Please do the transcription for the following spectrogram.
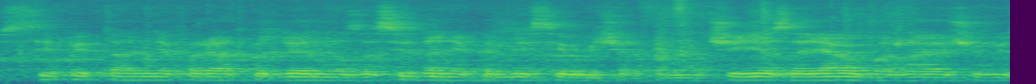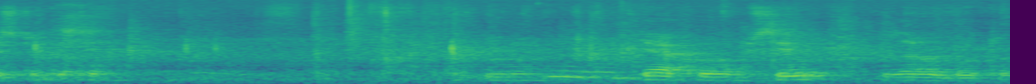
Всі питання порядку денного засідання комісії вичерпано. Чи є заяви бажаючі виступити? Дякую всім за роботу.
